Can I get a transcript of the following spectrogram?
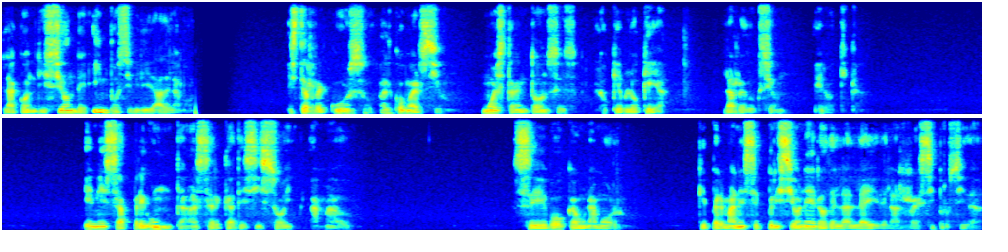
la condición de imposibilidad del amor. Este recurso al comercio muestra entonces lo que bloquea la reducción erótica. En esa pregunta acerca de si soy amado, se evoca un amor que permanece prisionero de la ley de la reciprocidad.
